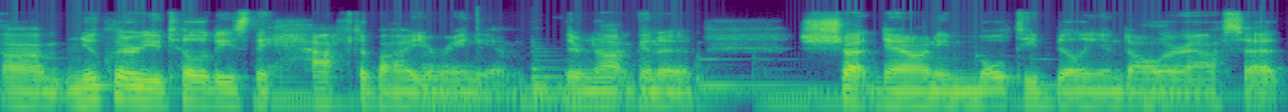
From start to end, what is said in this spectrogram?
um, nuclear utilities they have to buy uranium. They're not going to shut down a multi-billion-dollar asset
